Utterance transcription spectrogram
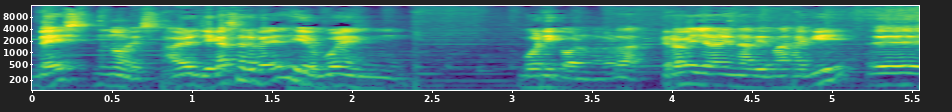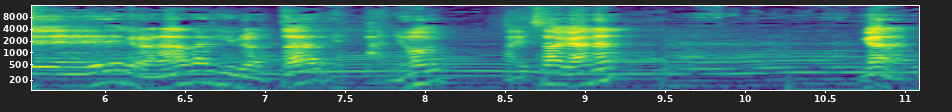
¿Ves? No es. A ver, llega a ser ¿ves? y es buen, buen icono, la verdad. Creo que ya no hay nadie más aquí. Eh, Granada, Gibraltar, Español. Ahí está, gana. Gana.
